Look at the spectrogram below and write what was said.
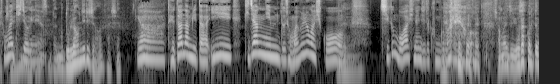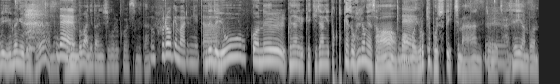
정말 기적이네요. 뭐 놀라운 일이죠, 사실. 야 대단합니다. 이 기장님도 정말 훌륭하시고. 네. 지금 뭐 하시는지도 궁금하네요. 아마 이제 요 사건 때문에 유명해져서요. 아마 네. 반연도 많이 다니시고 그럴 것 같습니다. 어, 그러게 말입니다. 근데 이제 요 건을 그냥 이렇게 기장이 똑똑해서 훌륭해서 뭐, 네. 뭐, 이렇게 볼 수도 있지만 음. 자세히 한번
